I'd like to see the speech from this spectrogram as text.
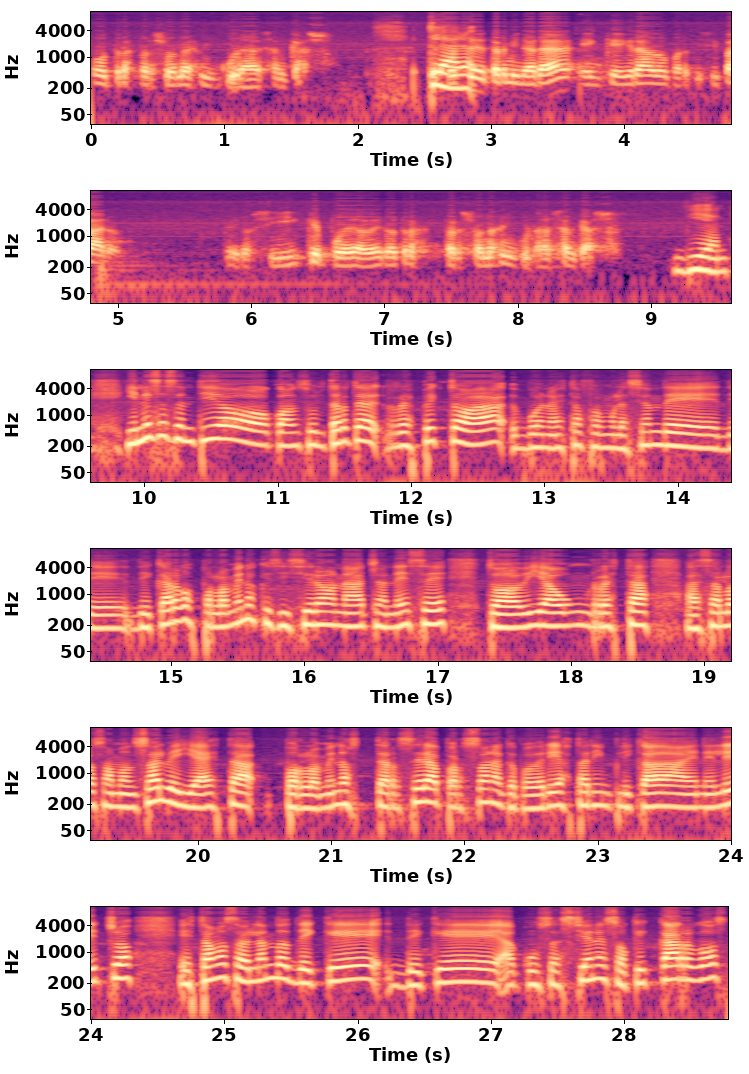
otras personas vinculadas al caso. Claro. se determinará en qué grado participaron, pero sí que puede haber otras personas vinculadas al caso. Bien, y en ese sentido consultarte respecto a, bueno, esta formulación de, de, cargos, por lo menos que se hicieron a Chanese, todavía aún resta hacerlos a Monsalve y a esta por lo menos tercera persona que podría estar implicada en el hecho. Estamos hablando de qué, de qué acusaciones o qué cargos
